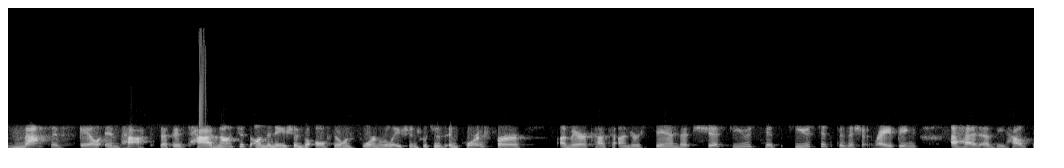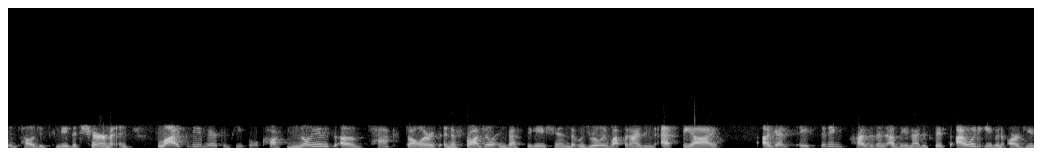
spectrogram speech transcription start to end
massive scale impact that this had, not just on the nation, but also on foreign relations, which is important for America to understand that Schiff used his, he used his position, right, being ahead of the House Intelligence Committee, the chairman, lied to the American people, cost millions of tax dollars in a fraudulent investigation that was really weaponizing the FBI against a sitting president of the United States. I would even argue,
